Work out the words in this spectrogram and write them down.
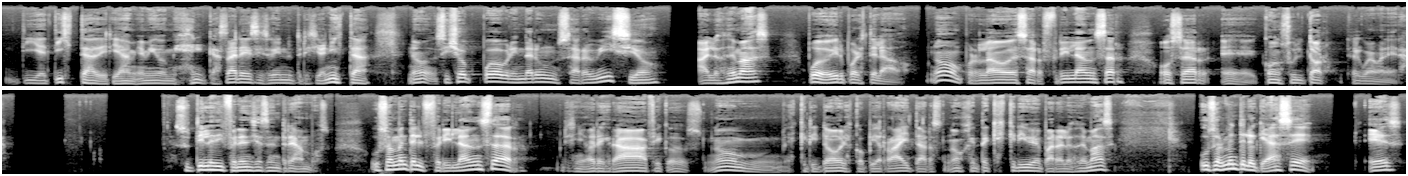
dietista, diría mi amigo Miguel Casares, si soy nutricionista, ¿no? Si yo puedo brindar un servicio a los demás, puedo ir por este lado, ¿no? Por el lado de ser freelancer o ser eh, consultor, de alguna manera sutiles diferencias entre ambos. Usualmente el freelancer, diseñadores gráficos, ¿no? escritores, copywriters, ¿no? gente que escribe para los demás, usualmente lo que hace es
